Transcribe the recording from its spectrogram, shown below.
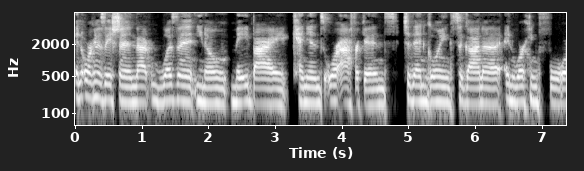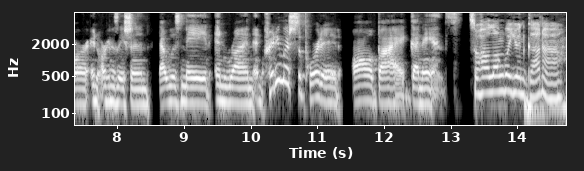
an organization that wasn't, you know, made by Kenyans or Africans to then going to Ghana and working for an organization that was made and run and pretty much supported all by Ghanaians. So how long were you in Ghana?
